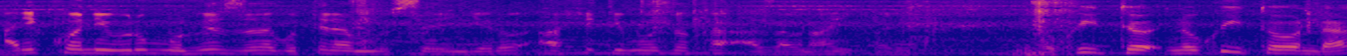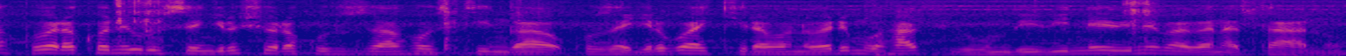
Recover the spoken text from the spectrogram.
ariko nibura umuntu wese uzaza guterera mu rusengero afite imodoka azabona aho ayiparika Ni ukwito- ni ukwitonda kubera ko niba urusengero rushobora kuzahositinga kuzajya rwakira abantu bari mu hafi ibihumbi bine bine magana atanu.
